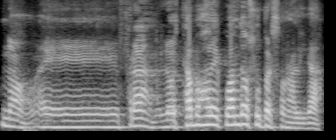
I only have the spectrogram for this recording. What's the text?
No, eh, Fran, lo estamos adecuando a su personalidad,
